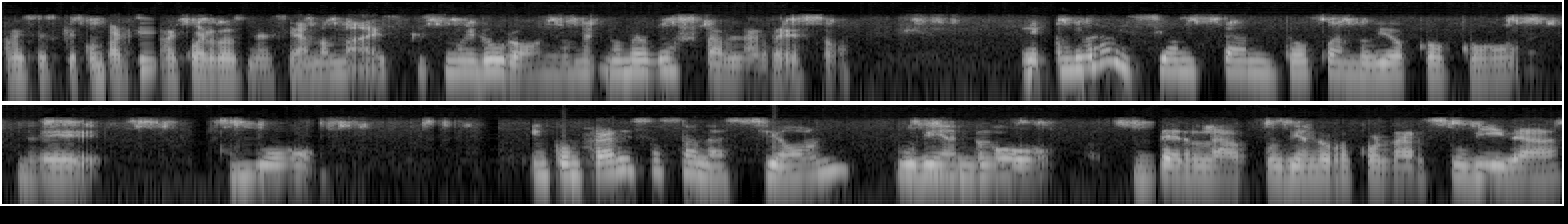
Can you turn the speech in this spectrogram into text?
a veces que compartía recuerdos me decía, mamá, es que es muy duro, no me, no me gusta hablar de eso. Le cambió la visión tanto cuando vio Coco de cómo encontrar esa sanación pudiendo verla, pudiendo recordar su vida.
